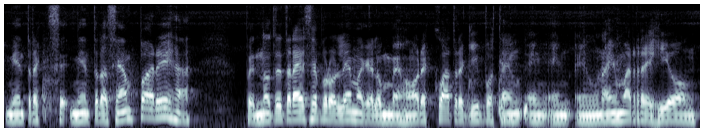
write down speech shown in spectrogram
mientras, mientras sean parejas, pues no te trae ese problema que los mejores cuatro equipos estén en, en, una misma región.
